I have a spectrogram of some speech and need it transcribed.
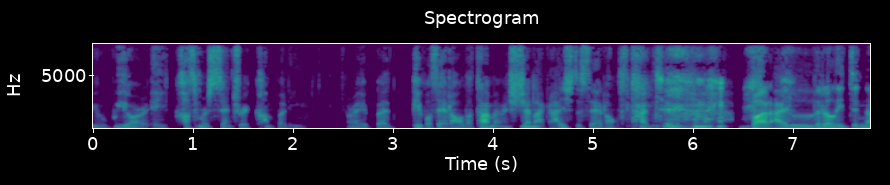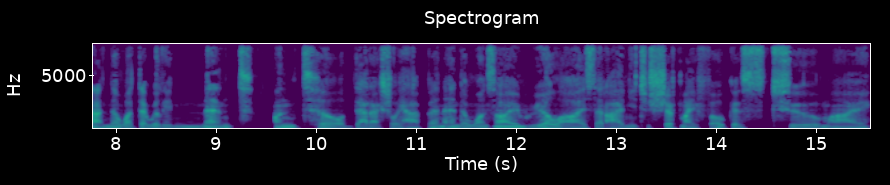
you, we are a customer centric company, right? But people say it all the time. I mean, shit, Mhm. like I used to say it all the time too. but I literally did not know what that really meant until that actually happened. And then once I Mm. realized that I need to shift my focus to my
